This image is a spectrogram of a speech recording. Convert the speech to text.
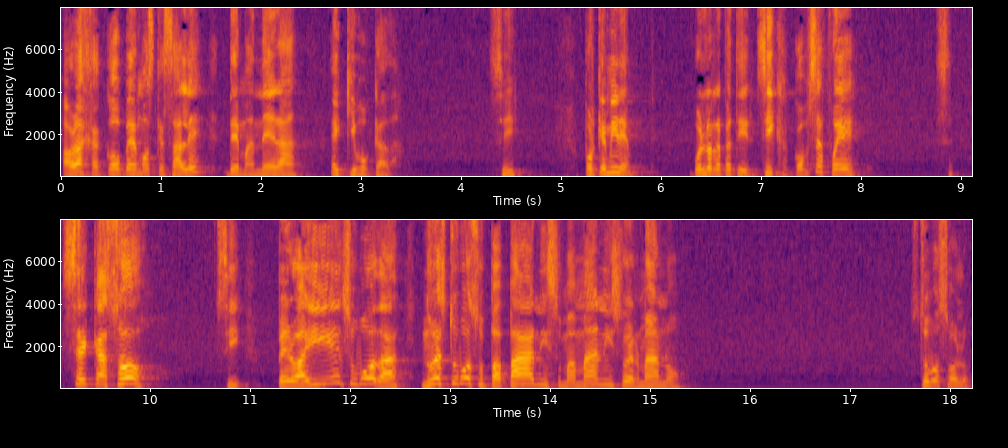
ahora Jacob vemos que sale de manera equivocada. ¿Sí? Porque miren, vuelvo a repetir, sí, Jacob se fue, se casó, ¿sí? Pero ahí en su boda no estuvo su papá, ni su mamá, ni su hermano. Estuvo solo.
